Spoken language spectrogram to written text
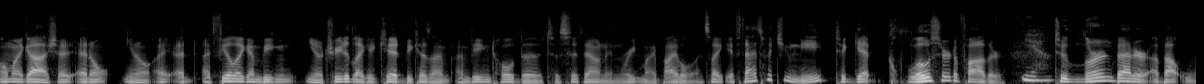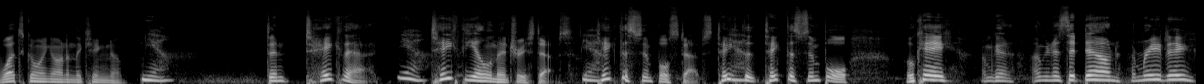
oh my gosh, I, I don't you know, I, I I feel like I'm being, you know, treated like a kid because I'm I'm being told to to sit down and read my Bible. It's like if that's what you need to get closer to Father, Yeah. to learn better about what's going on in the kingdom, Yeah. then take that Yeah. take the elementary steps Yeah. take the simple steps take Yeah. the take the simple okay i'm gonna i'm gonna sit down i'm reading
